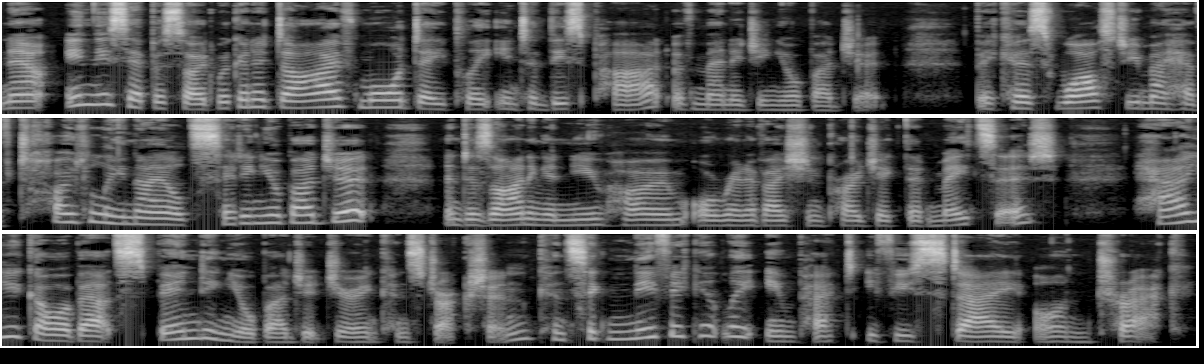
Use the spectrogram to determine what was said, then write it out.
Now, in this episode, we're going to dive more deeply into this part of managing your budget because whilst you may have totally nailed setting your budget and designing a new home or renovation project that meets it, how you go about spending your budget during construction can significantly impact if you stay on track.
